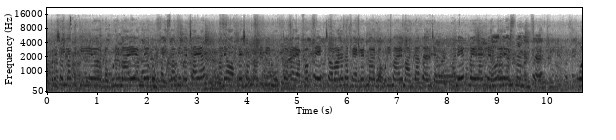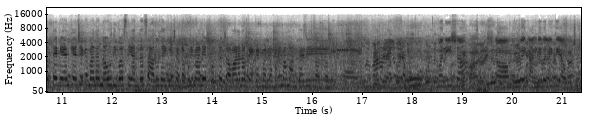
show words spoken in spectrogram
ઓપરેશનમાંથી ઢબુડીમાં એ એમને બહુ પૈસા બી બચાયા અને ઓપરેશનમાંથી બી મુક્ત કર્યા. ફક્ત એક ચવાણાના પેકેટમાં ઢબુડીમાં એ માનતા કરી છે. અને એક મહિનાની અંદર પોતે બેન કહે છે કે મને નવ દિવસની અંદર સારું થઈ ગયું છે. ડબુડીમાં ફક્ત ચવાણાના પેકેટમાં ડબુડીમાં માનતા હું મનીષા મુંબઈ કાંદીવલીથી આવું છું.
